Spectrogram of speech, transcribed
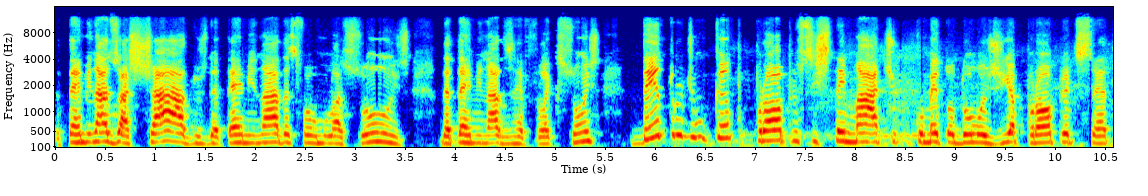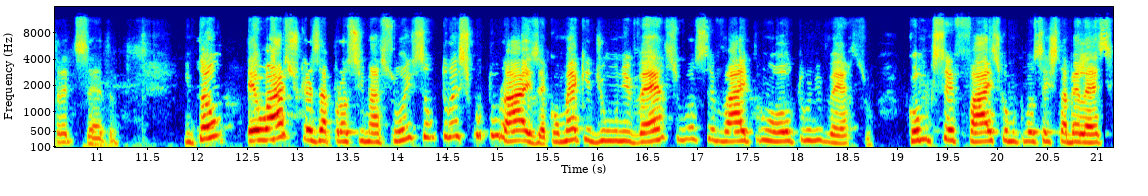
determinados achados, determinadas formulações, determinadas reflexões, dentro de um campo próprio, sistemático, com metodologia própria, etc, etc. Então, eu acho que as aproximações são transculturais, é como é que de um universo você vai para um outro universo. Como que você faz, como que você estabelece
